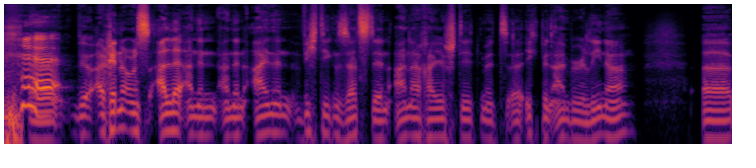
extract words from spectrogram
äh, wir erinnern uns alle an den, an den einen wichtigen Satz, der in einer Reihe steht mit äh, Ich bin ein Berliner. Äh,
